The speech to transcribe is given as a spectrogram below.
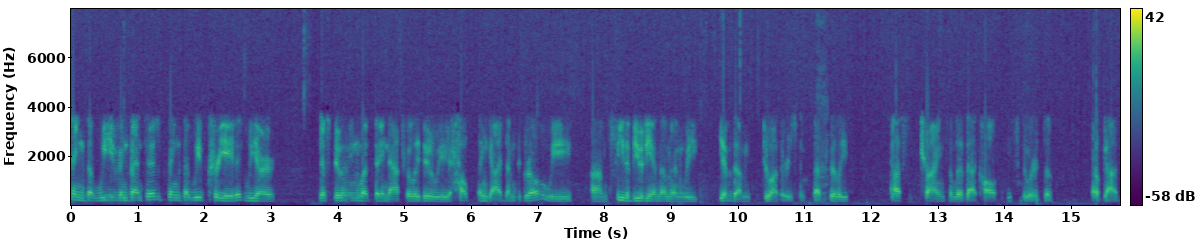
things that we've invented, things that we've created. We are just doing what they naturally do. We help and guide them to grow. We um, see the beauty in them, and we give them to others. And that's really us trying to live that call to be stewards of of God's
